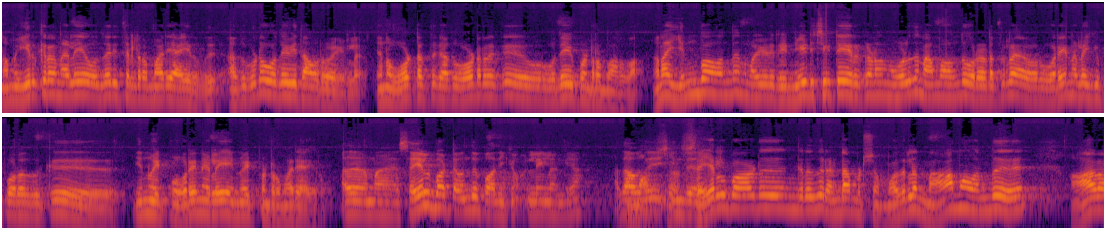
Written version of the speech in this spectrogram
நம்ம இருக்கிற நிலையை உதறி தள்ளுற மாதிரி ஆயிடுது அது கூட உதவி தான் ஒரு வகையில். ஏன்னா ஓட்டத்துக்கு அது ஓடுறதுக்கு ஒரு உதவி பண்ணுற மாதிரி தான் ஆனால் இன்பம் வந்து நம்ம நீடிச்சுக்கிட்டே இருக்கணுங்கும் பொழுது நம்ம வந்து ஒரு இடத்துல ஒரு ஒரே நிலைக்கு போகிறதுக்கு இன்வைட் ஒரே நிலையை இன்வைட் பண்ணுற மாதிரி ஆயிரும். அது நம்ம செயல்பாட்டை வந்து பாதிக்கும் இல்லைங்களாங்கய்யா அதாவது இந்த செயல்பாடுங்கிறது ரெண்டாம் பட்சம். முதல்ல நாம வந்து ஆறா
